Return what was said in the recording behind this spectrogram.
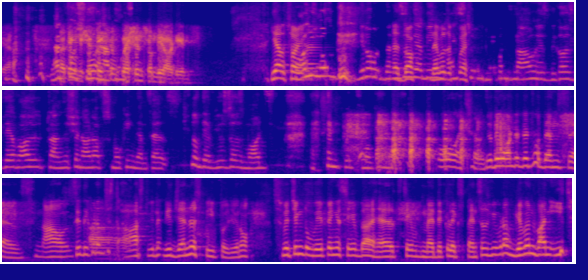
Yeah. that I think we should sure take some questions from the audience. Yeah sorry all uh, you know, you know, the Uh, reason Doc, they're being there was a nice question. to vapers now is because they've all transitioned out of smoking themselves. You know, they've used those mods and quit smoking. oh achha. so they wanted it for themselves now see they could have just Ah. asked we- we're generous people you know switching to vaping has saved our health saved medical expenses we would have given one each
